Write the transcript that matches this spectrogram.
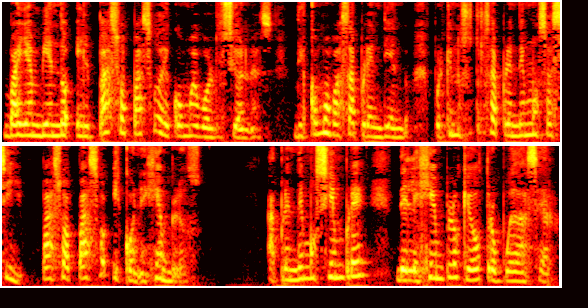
vayan viendo el paso a paso de cómo evolucionas, de cómo vas aprendiendo, porque nosotros aprendemos así, paso a paso y con ejemplos. Aprendemos siempre del ejemplo que otro pueda hacer.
